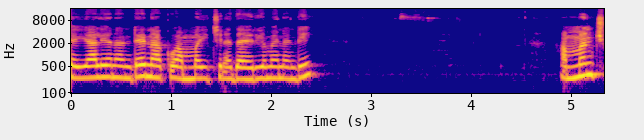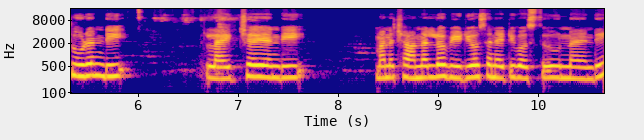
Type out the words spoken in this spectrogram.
చేయాలి అని అంటే నాకు అమ్మ ఇచ్చిన ధైర్యమేనండి. అమ్మని చూడండి లైక్ చేయండి. మన ఛానల్లో వీడియోస్ అనేటివి వస్తూ ఉన్నాయండి.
